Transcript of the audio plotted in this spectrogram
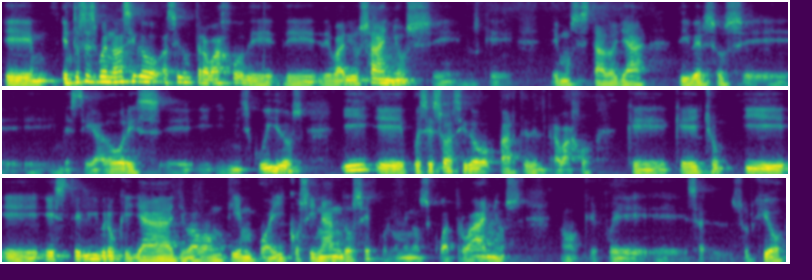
Entonces, bueno, ha sido, ha sido un trabajo de, de, varios años en los que hemos estado ya diversos investigadores inmiscuidos y eh, pues eso ha sido parte del trabajo que, he hecho. Y eh, este libro que ya llevaba un tiempo ahí cocinándose, por lo menos cuatro años, que fue, eh, surgió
